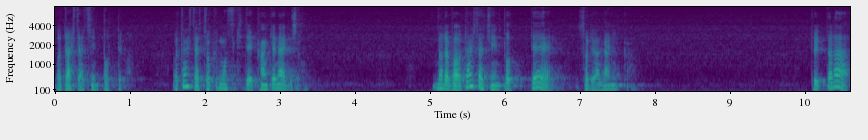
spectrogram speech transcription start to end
私たちにとっては。私たち食物規定関係ないでしょ。ならば私たちにとってそれは何か。と言ったら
